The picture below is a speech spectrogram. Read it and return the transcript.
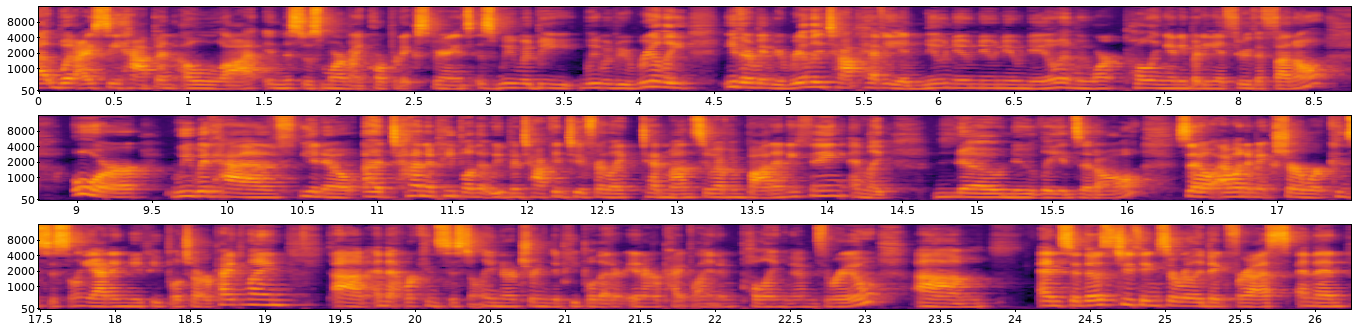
Uh, what I see happen a lot, and this was more my corporate experience, is we would be we would be really either maybe really top heavy and new new new new new, and we weren't pulling anybody through the funnel, or we would have you know a ton of people that we've been talking to for like 10 months who haven't bought anything and like no new leads at all so i want to make sure we're consistently adding new people to our pipeline um, and that we're consistently nurturing the people that are in our pipeline and pulling them through um, And so those two things are really big for us. And then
